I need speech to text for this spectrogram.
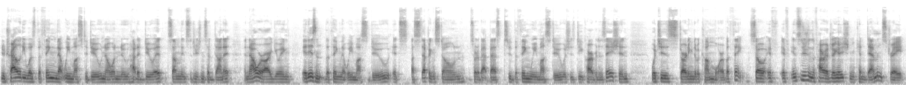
neutrality was the thing that we must do. No one knew how to do it. Some institutions have done it. And now we're arguing it isn't the thing that we must do. It's a stepping stone, sort of at best, to the thing we must do, which is decarbonization, which is starting to become more of a thing. So if, if institutions of higher education can demonstrate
